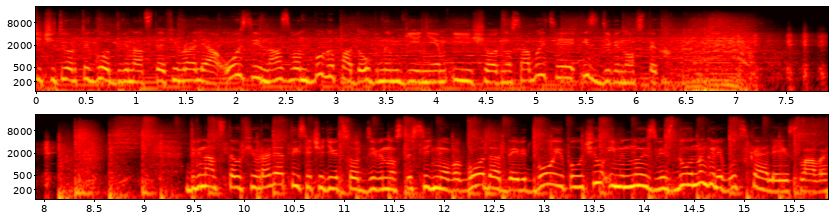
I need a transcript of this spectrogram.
2004 год, 12 февраля, Оззи назван богоподобным гением. И еще одно событие из 90-х. 12 февраля 1997 года Дэвид Боуи получил именную звезду на Голливудской аллее славы.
